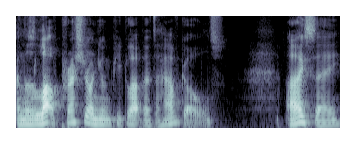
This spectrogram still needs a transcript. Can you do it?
and there's a lot of pressure on young people out there to have goals, I say,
